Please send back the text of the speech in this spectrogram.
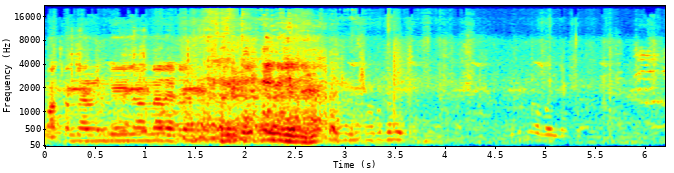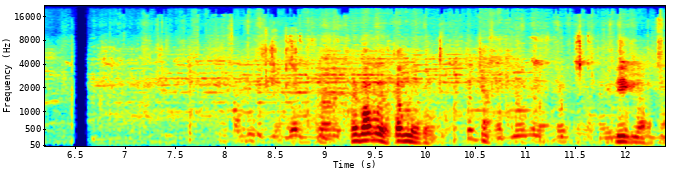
మొత్తం నవీన్ జైలు ఉన్నారు हे बाबू कम लोग ठीक लगा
